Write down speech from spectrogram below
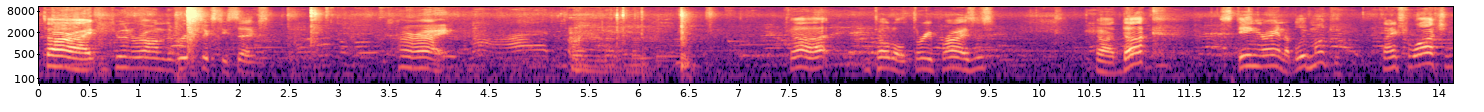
It's alright. Two in a row on the Route 66. Alright. Got a total of three prizes. Got a duck, stingray, and a blue monkey. Thanks for watching.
